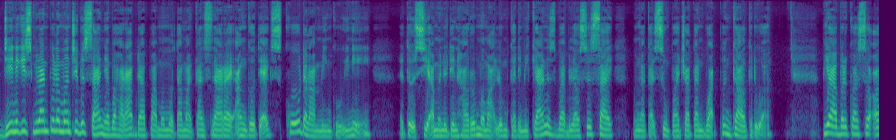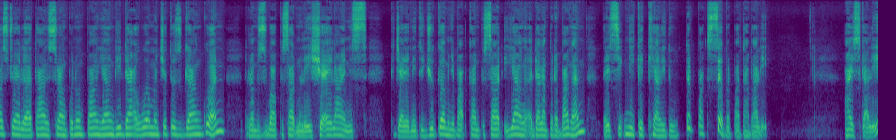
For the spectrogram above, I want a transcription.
Di Negeri Sembilan pula Menteri Besarnya berharap dapat memuktamadkan senarai anggota EXCO dalam minggu ini. Datuk Si Aminuddin Harun memaklumkan demikian sebab beliau selesai mengangkat sumpah jawatan buat penggal kedua. Pihak berkuasa Australia tahan seorang penumpang yang didakwa mencetus gangguan dalam sebuah pesawat Malaysia Airlines. Kejadian itu juga menyebabkan pesawat yang dalam penerbangan dari Sydney ke KL itu terpaksa berpatah balik. Akhir sekali,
